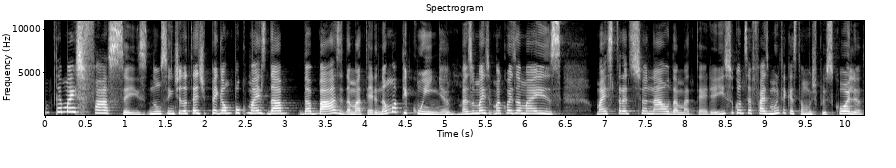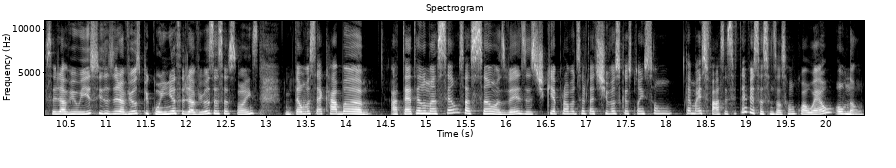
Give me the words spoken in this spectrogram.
até mais fáceis, num sentido até de pegar um pouco mais da, da base da matéria. Não uma picuinha, mas uma, uma coisa mais, mais tradicional da matéria. Isso quando você faz muita questão múltipla escolha, você já viu isso, e você já viu as picuinhas, você já viu as exceções. Então você acaba até tendo uma sensação, às vezes, de que a prova dissertativa as questões são até mais fáceis. Você teve essa sensação com a UEL ou não?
